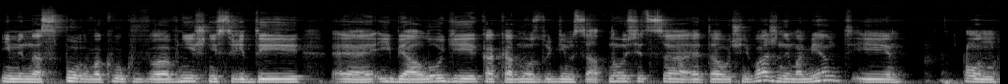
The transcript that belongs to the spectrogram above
именно спор вокруг внешней среды э, и биологии, как одно с другим соотносится, это очень важный момент, и он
